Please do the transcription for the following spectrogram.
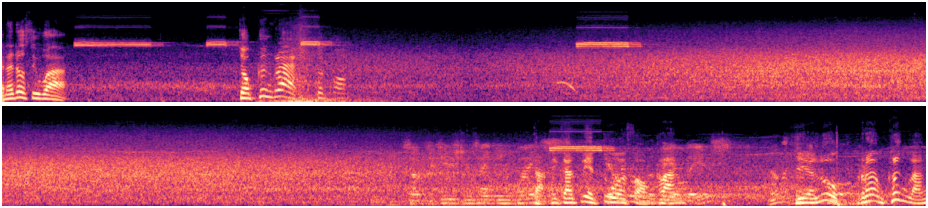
รนาโดซิวาจบครึ่งแรกสกอร์จากในการเปลี่ยนตัวสองครั้งเทียร์ลูกเริ่มครึ่งหลัง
